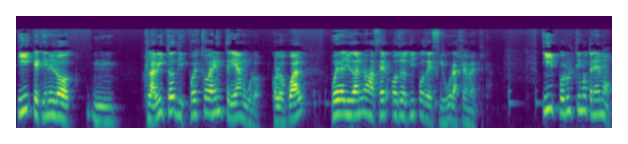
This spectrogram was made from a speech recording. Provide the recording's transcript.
y que tiene los mm, clavitos dispuestos en triángulo, con lo cual puede ayudarnos a hacer otro tipo de figura geométrica. Y por último tenemos,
